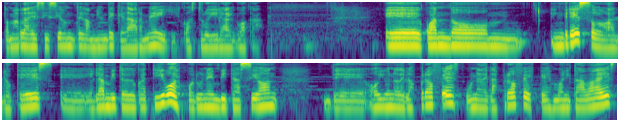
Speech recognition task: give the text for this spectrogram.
tomar la decisión también de quedarme y construir algo acá. Eh, cuando mm, ingreso a lo que es eh, el ámbito educativo es por una invitación de hoy uno de los profes, una de las profes, que es Mónica Báez,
